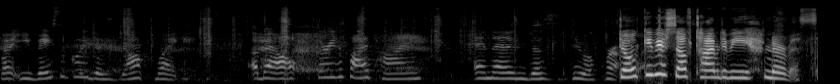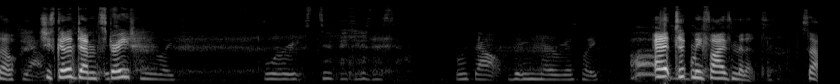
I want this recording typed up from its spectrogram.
but you basically just jump like about three to five times and then just do a front. Don't give yourself time to be nervous. So Yeah. she's going to It demonstrate. me like four weeks to figure this out without being nervous. Like, oh, it took me five minutes. So.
